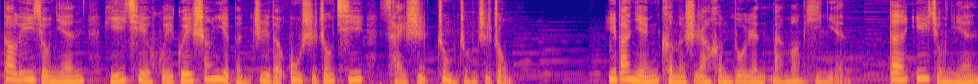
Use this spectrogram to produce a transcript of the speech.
到了一九年，一切回归商业本质的务实周期才是重中之重。一八年可能是让很多人难忘的一年，但一九年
